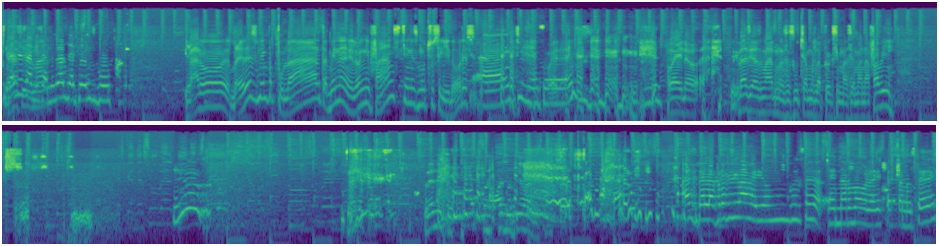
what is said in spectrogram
Gracias, Gracias, a mis amigos de Facebook. Claro, eres bien popular, también en el OnlyFans tienes muchos seguidores. Ay, chismoso. bueno, gracias Mar, nos escuchamos la próxima semana. Fabi. Prende tu no, eso te iba a decir. Hasta la próxima, me dio un gusto enorme volver a estar con ustedes.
